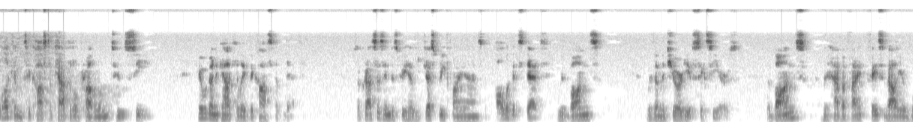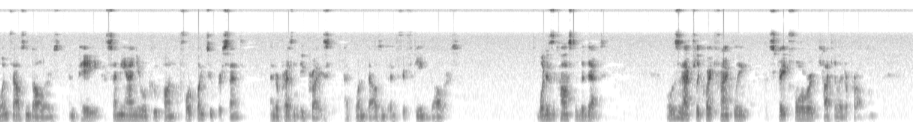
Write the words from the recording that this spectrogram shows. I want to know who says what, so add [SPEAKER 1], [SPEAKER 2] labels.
[SPEAKER 1] Welcome to Cost of Capital Problem 2c. Here we're going to calculate the cost of debt. So Croesus Industry has just refinanced all of its debt with bonds with a maturity of six years. The bonds have a face value of $1,000 and pay a semi-annual coupon of 4.2% and are presently priced at $1,015. What is the cost of the debt? Well, this is actually quite frankly a straightforward calculator problem.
